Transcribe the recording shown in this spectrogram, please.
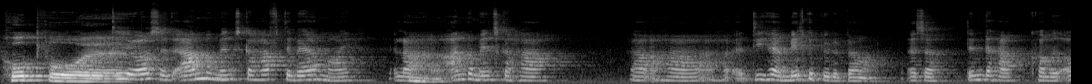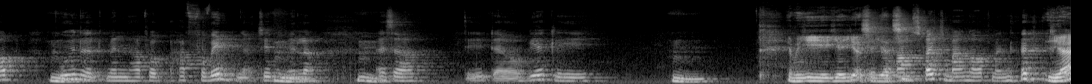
håb på... Øh, Det er også, at andre mennesker har haft det værre end mig. Eller Mm. andre mennesker har, har, har, de her mælkebøttebørn. Altså dem, der har kommet op, Mm. uden at man har for, haft forventninger til dem. Mm. Eller, mm. Altså, det, der er jo virkelig... Mm. Jamen, jeg, jeg, altså, Jeg jeg, kan ramse rigtig mange op, men... ja,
